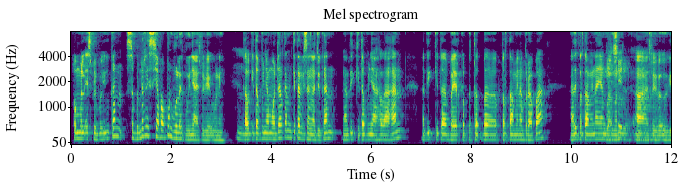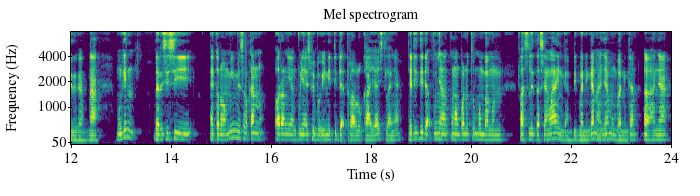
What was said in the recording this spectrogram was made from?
pemilik SPBU itu kan sebenarnya siapa pun boleh punya SPBU nih. Hmm. Kalau kita punya modal kan kita bisa ngajukan nanti kita punya lahan, nanti kita bayar ke Pertamina berapa, nanti Pertamina yang bangun hasil. ah, SPBU gitu kan. Nah, mungkin dari sisi ekonomi misalkan orang yang punya SPBU ini tidak terlalu kaya istilahnya, jadi tidak punya kemampuan untuk membangun fasilitas yang lain kan dibandingkan hanya membandingkan eh, hanya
